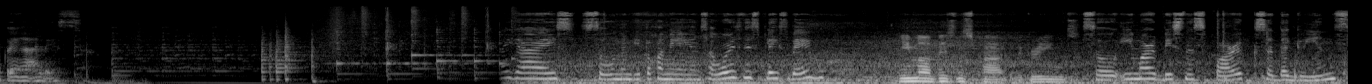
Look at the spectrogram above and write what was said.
okay nga alis. Hi guys! So, nandito kami ngayon sa, where's this place, babe? Emar Business Park, The Greens. So, Emar Business Park sa The Greens.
